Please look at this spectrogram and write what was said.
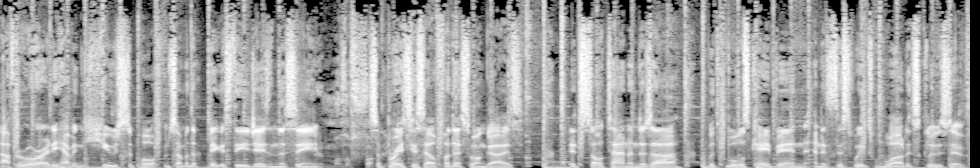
after already having huge support from some of the biggest DJs in the scene. So brace yourself for this one, guys. It's Sultan and Nazar with Walls Cave In, and it's this week's world exclusive.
